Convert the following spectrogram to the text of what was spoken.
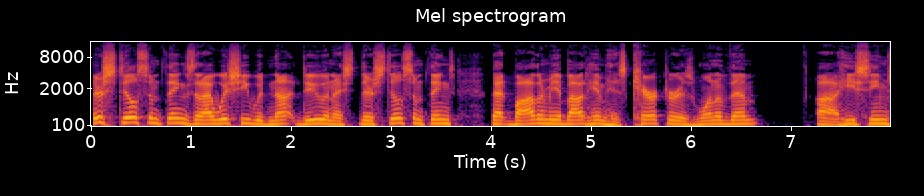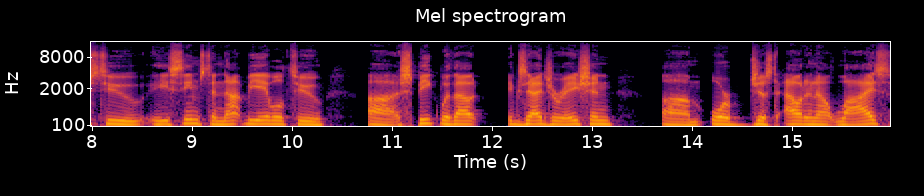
There's still some things that I wish he would not do, and I there's still some things that bother me about him. His character is one of them. Uh, he seems to he seems to not be able to uh, speak without exaggeration um, or just out and out lies.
